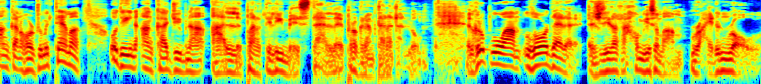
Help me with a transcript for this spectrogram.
anka noħorġu mit-tema u din anka ġibna għal parti li mis tal-programm tagħna tal-lum. Il-grupp huwa Lord Eder, ġdida tagħhom jisimha Ride and Roll.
